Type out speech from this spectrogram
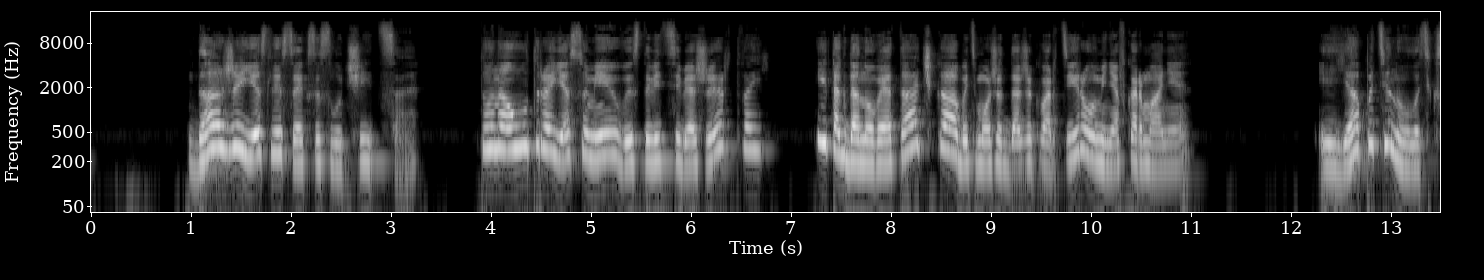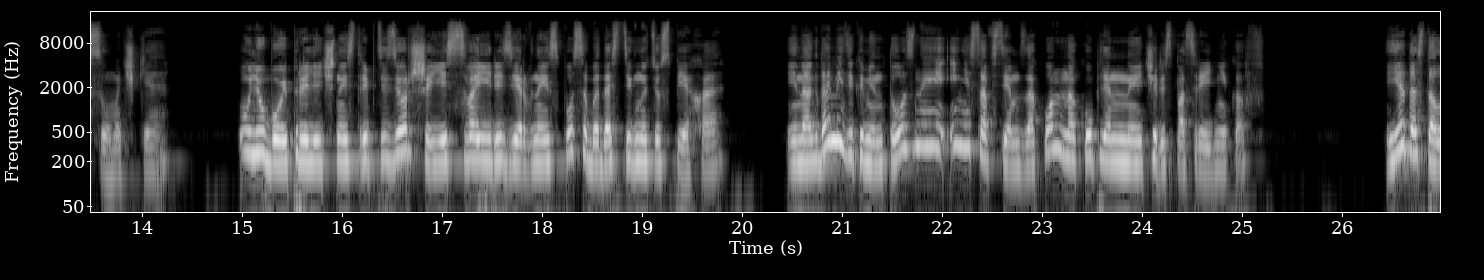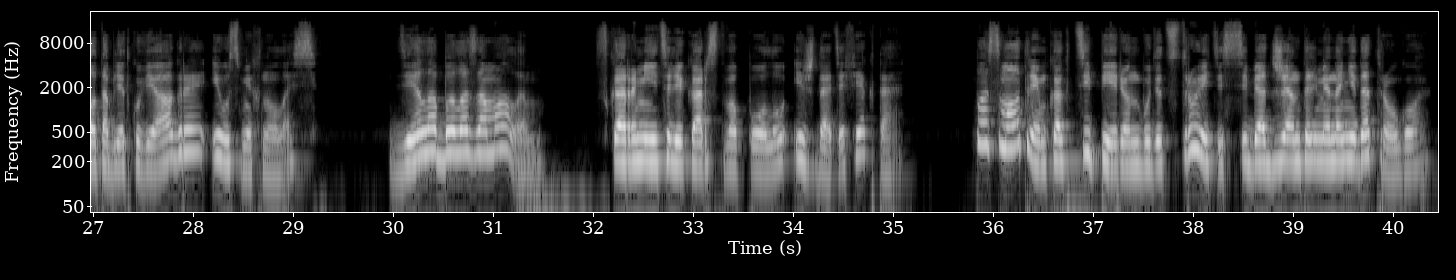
Даже если секс и случится, то на утро я сумею выставить себя жертвой, и тогда новая тачка, а быть может даже квартира у меня в кармане и я потянулась к сумочке. У любой приличной стриптизерши есть свои резервные способы достигнуть успеха. Иногда медикаментозные и не совсем законно купленные через посредников. Я достала таблетку Виагры и усмехнулась. Дело было за малым. Скормить лекарство Полу и ждать эффекта. Посмотрим, как теперь он будет строить из себя джентльмена-недотрогу.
